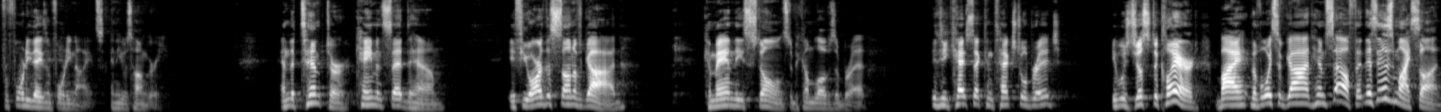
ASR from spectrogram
for 40 days and 40 nights, and he was hungry. And the tempter came and said to him, If you are the Son of God, command these stones to become loaves of bread. Did you catch that contextual bridge? It was just declared by the voice of God Himself that this is my Son.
